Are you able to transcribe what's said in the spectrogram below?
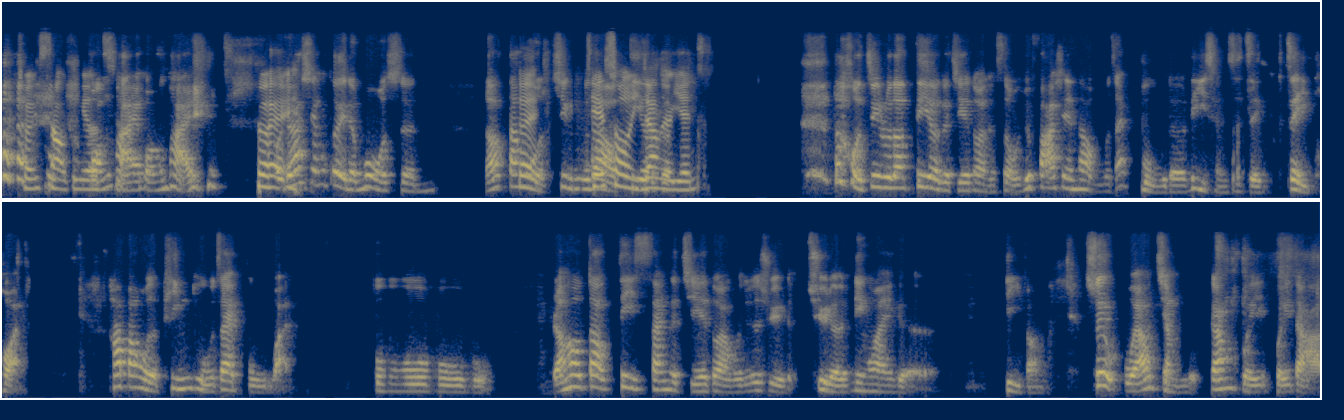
吹哨第二黄牌黄牌。对，我觉得他相对的陌生。然后当我进入到接受你这样的言。当我进入到第二个阶段的时候，我就发现到我在补的历程是这这一块，他帮我的拼图再补完，补补补补补。补，然后到第三个阶段，我就是去去了另外一个地方，所以我要讲的刚回回答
